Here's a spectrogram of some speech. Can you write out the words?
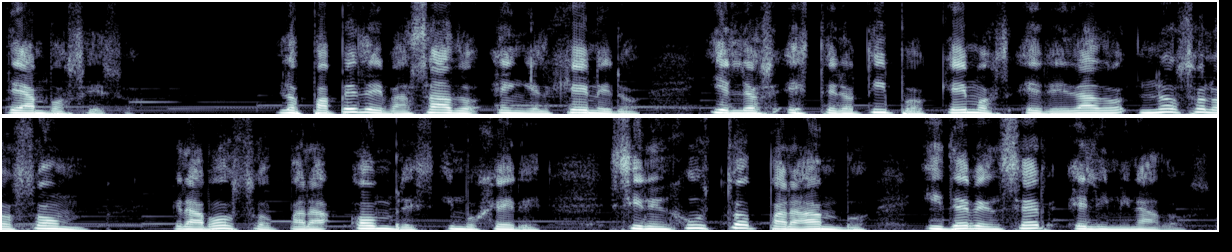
de ambos sexos. Los papeles basados en el género y en los estereotipos que hemos heredado no solo son gravosos para hombres y mujeres, sino injustos para ambos y deben ser eliminados.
